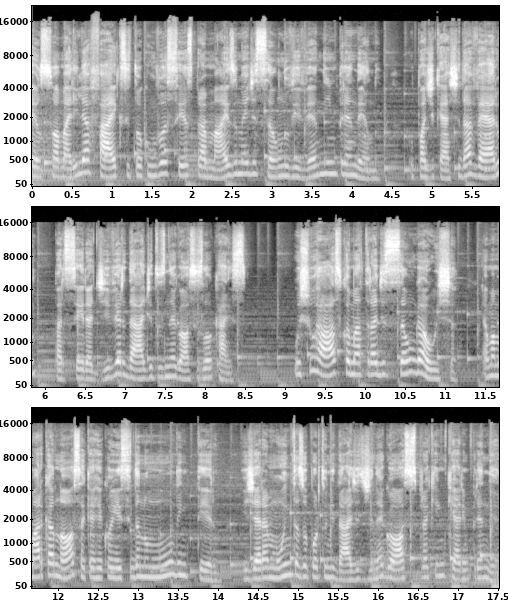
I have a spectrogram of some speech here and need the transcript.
eu sou a Marília Faix e estou com vocês para mais uma edição do Vivendo e Empreendendo, o podcast da Vero, parceira de verdade dos negócios locais. O churrasco é uma tradição gaúcha. É uma marca nossa que é reconhecida no mundo inteiro e gera muitas oportunidades de negócios para quem quer empreender.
